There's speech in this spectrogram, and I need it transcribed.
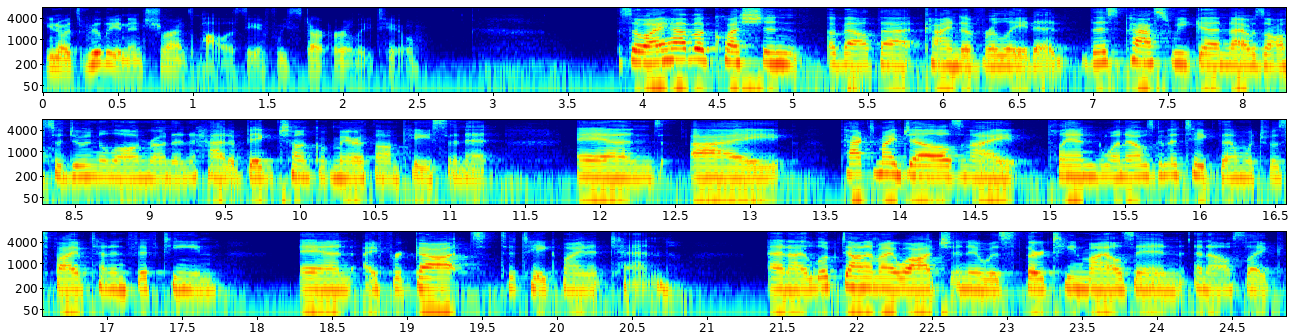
you know it's really an insurance policy if we start early too So I have a question about that kind of related. This past weekend, I was also doing a long run and had a big chunk of marathon pace in it. And I packed my gels and I planned when I was going to take them, which was 5, 10, and 15. And I forgot to take mine at 10. And I looked down at my watch and it was 13 miles in. And I was like,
